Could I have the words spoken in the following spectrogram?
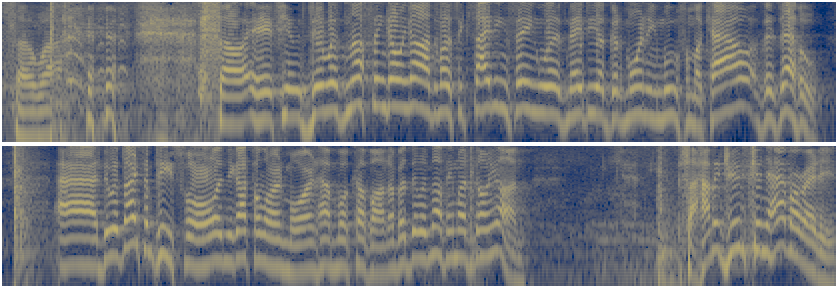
So, uh, so if you there was nothing going on, the most exciting thing was maybe a good morning move from a cow, vizehu. And it was nice and peaceful, and you got to learn more and have more kavana, but there was nothing much going on. So, how many dreams can you have already?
